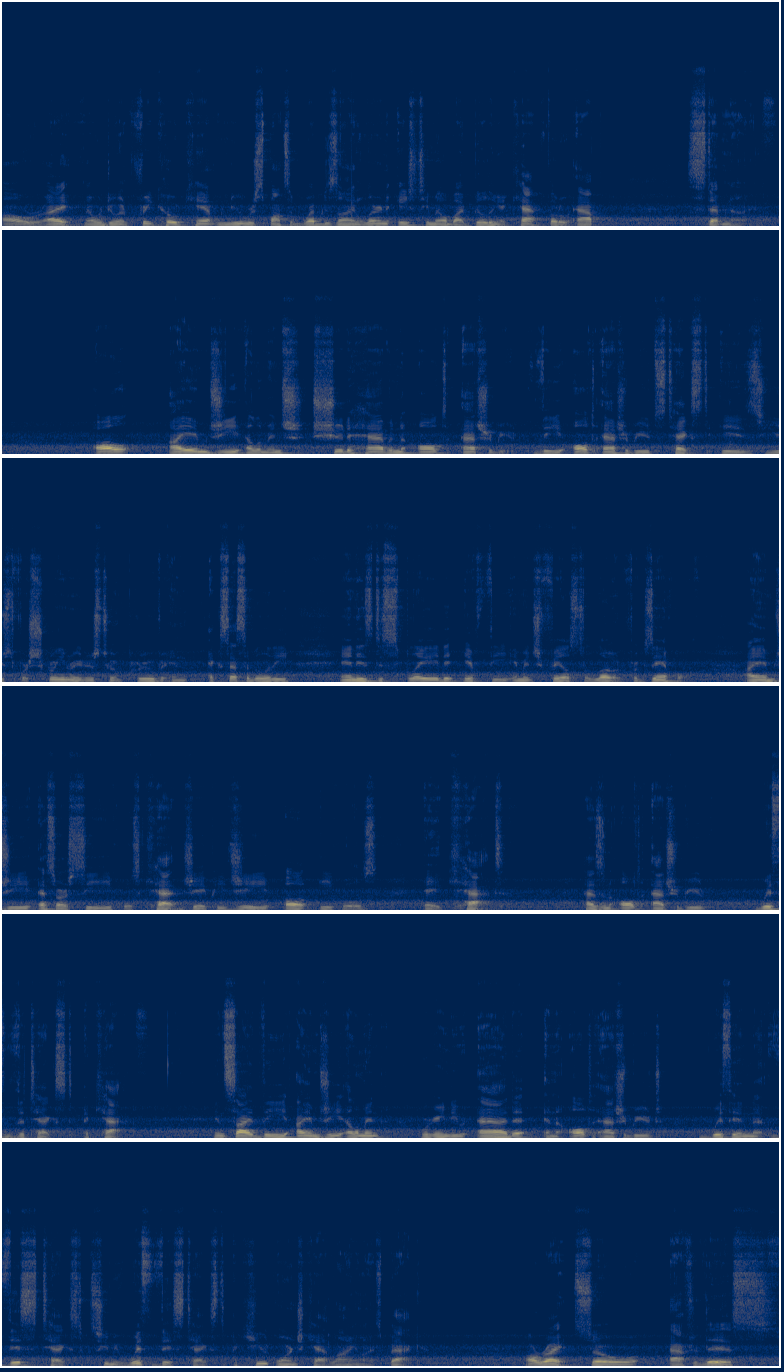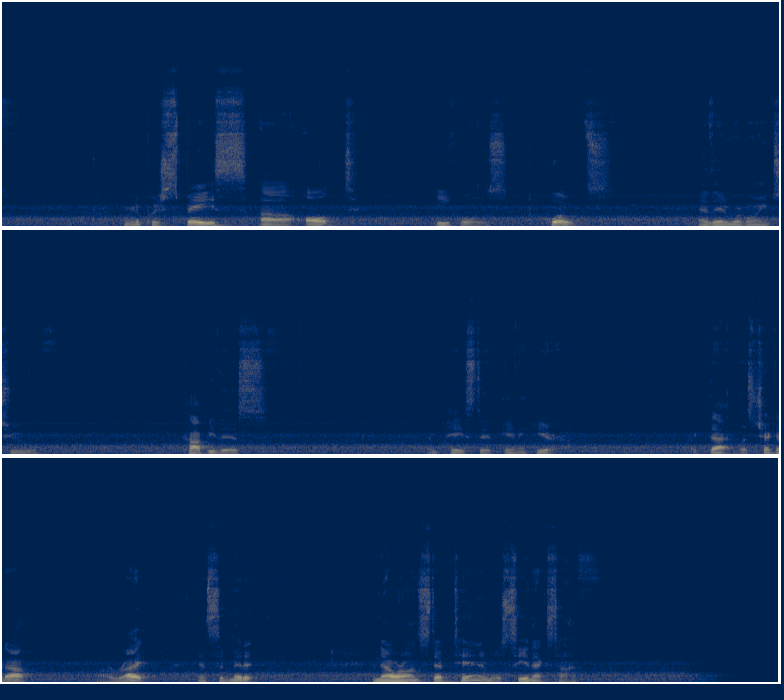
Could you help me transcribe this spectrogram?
All right, now we're doing freeCodeCamp, new responsive web design, learn HTML by building a cat photo app. Step 9. All IMG elements should have an alt attribute. The alt attribute's text is used for screen readers to improve in accessibility and is displayed if the image fails to load. For example, IMG src equals cat JPG alt equals a cat has an alt attribute with the text a cat. Inside the IMG element, we're going to add an alt attribute within this text, excuse me, with this text, a cute orange cat lying on its back. All right, so after this, we're going to push space, uh, alt equals quotes, and then we're going to copy this and paste it in here like that. Let's check it out. All right, and submit it. And now we're on step 10 and we'll see you next time.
